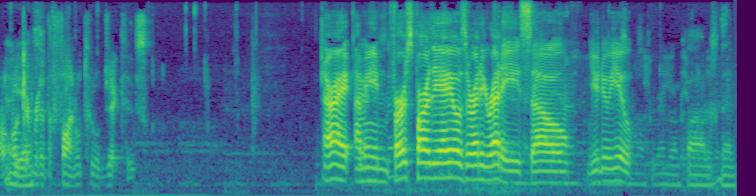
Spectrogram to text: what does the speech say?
I'll, I I'll get rid of the final two objectives. All right. I mean, first part of the AO is already ready, so you do you. Clouds, then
